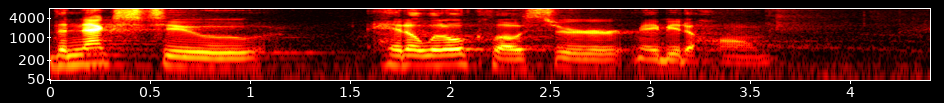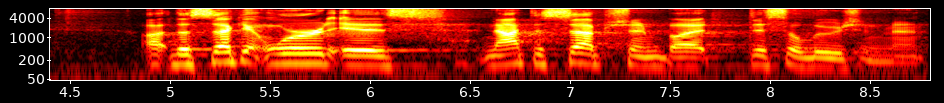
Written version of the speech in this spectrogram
the next two hit a little closer, maybe to home. Uh, the second word is not deception, but disillusionment.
